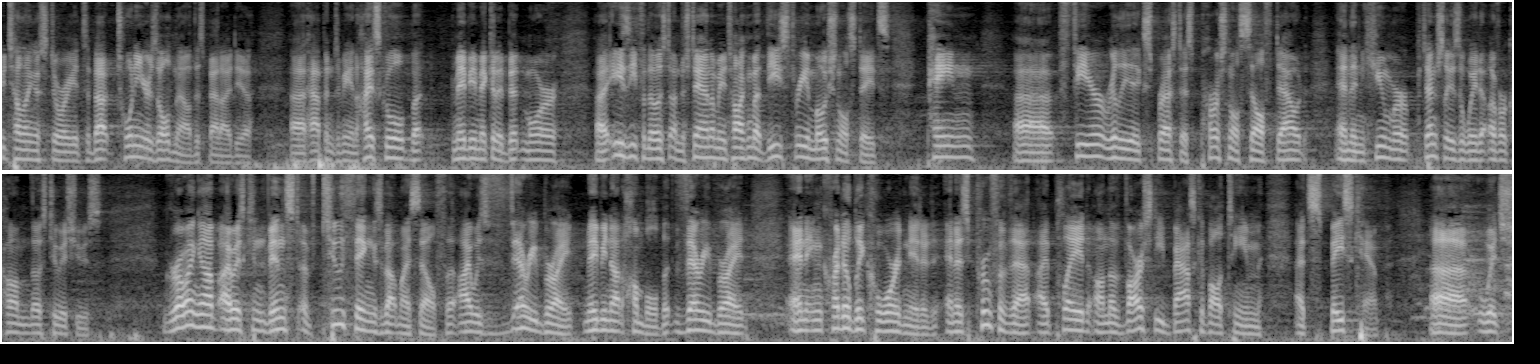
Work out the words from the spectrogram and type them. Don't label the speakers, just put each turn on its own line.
be telling a story. It's about 20 years old now, this bad idea. Uh, it happened to me in high school, but maybe make it a bit more uh, easy for those to understand. I'm going to be talking about these three emotional states pain, uh, fear, really expressed as personal self doubt, and then humor, potentially as a way to overcome those two issues. Growing up, I was convinced of two things about myself that I was very bright, maybe not humble, but very bright, and incredibly coordinated. And as proof of that, I played on the varsity basketball team at Space Camp, uh, which,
